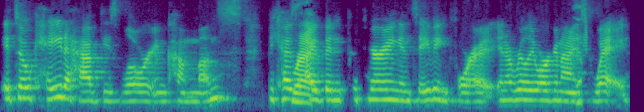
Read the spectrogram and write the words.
it's okay to have these lower income months because Right. I've been preparing and saving for it in a really organized way.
